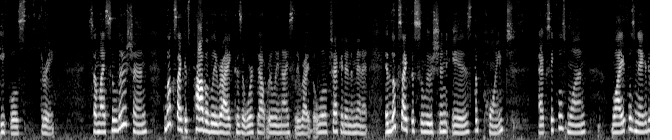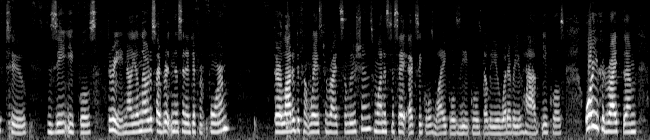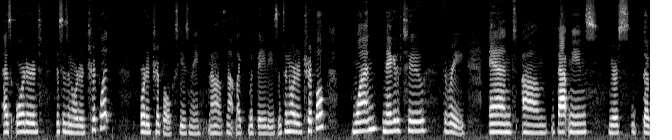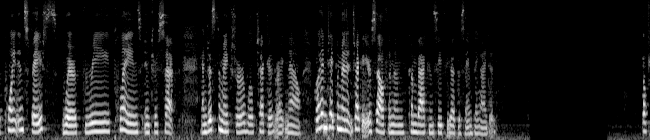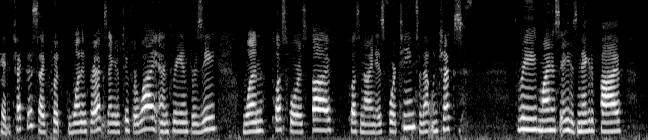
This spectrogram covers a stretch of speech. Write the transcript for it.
equals 3. So my solution looks like it's probably right because it worked out really nicely right, but we'll check it in a minute. It looks like the solution is the point x equals 1, y equals negative 2, z equals 3. Now you'll notice I've written this in a different form. There are a lot of different ways to write solutions. One is to say x equals y equals z equals w, whatever you have equals. Or you could write them as ordered, this is an ordered triplet, ordered triple, excuse me. No, it's not like with babies. It's an ordered triple, 1, negative 2, 3. And um, that means your, the point in space where three planes intersect. And just to make sure, we'll check it right now. Go ahead and take a minute and check it yourself and then come back and see if you got the same thing I did. Okay, to check this, I put 1 in for x, negative 2 for y, and 3 in for z. 1 plus 4 is 5, plus 9 is 14, so that one checks. 3 minus 8 is negative 5.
